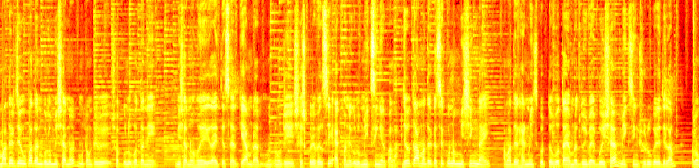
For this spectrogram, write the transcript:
আমাদের যে উপাদানগুলো মিশানোর, মোটামুটি সবগুলো উপাদানই মিশানো হয়ে যাইতেছে আর কি। আমরা মোটামুটি শেষ করে ফেলছি, এখন এগুলো মিক্সিং এর পালা। যেহেতু আমাদের কাছে কোনো মিশিং নাই, আমাদের হ্যান্ড মিক্স করতে হব, তাই আমরা দুই ভাই বৈশা মিক্সিং শুরু করে দিলাম। এবং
